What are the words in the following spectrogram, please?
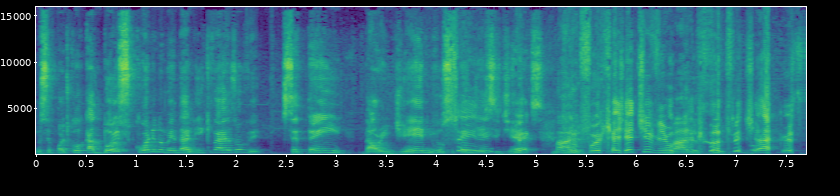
Você pode colocar dois cones no meio da linha que vai resolver. Você tem Darwin James, Não você sei, tem né? Jesse Jackson. Mário, Não foi o que a gente viu Mário, contra o Jaguars.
